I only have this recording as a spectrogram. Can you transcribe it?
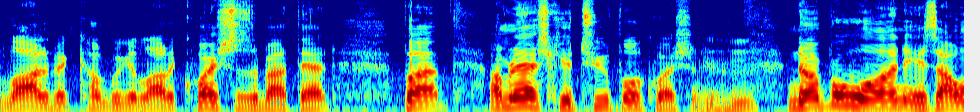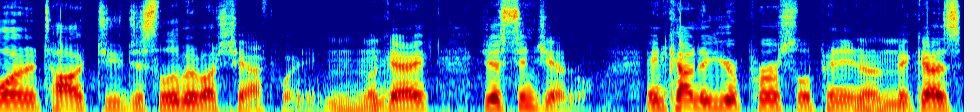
lot of it comes, we get a lot of questions about that. But I'm going to ask you a twofold question here. Mm-hmm. Number one is I want to talk to you just a little bit about shaft weighting, Mm-hmm. okay? Just in general. And kind of your personal opinion of it, because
